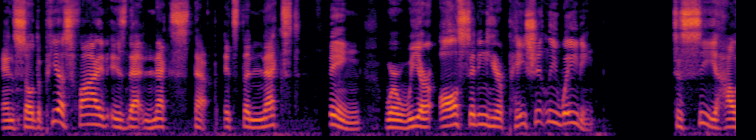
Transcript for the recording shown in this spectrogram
And so the PS5 is that next step. It's the next thing where we are all sitting here patiently waiting to see how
